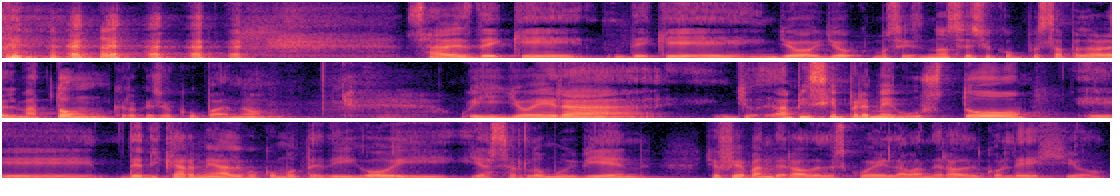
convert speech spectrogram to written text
Sabes de que, de que yo, yo, como se no sé si ocupo esta palabra, el matón, creo que se ocupa, ¿no? Oye, yo era, a mí siempre me gustó eh, dedicarme a algo, como te digo, y, hacerlo muy bien. Yo fui abanderado de la escuela, abanderado del colegio,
